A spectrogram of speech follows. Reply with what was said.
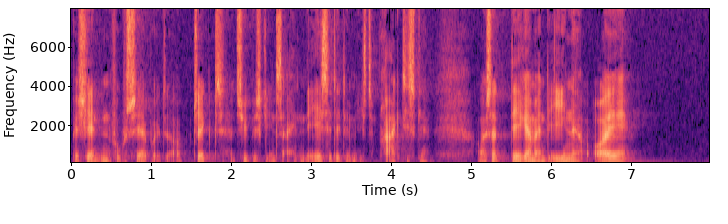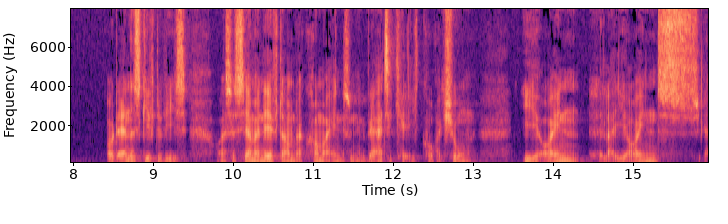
patienten fokuserer på et objekt, typisk ens egen næse, det er det mest praktiske. Og så dækker man det ene øje og det andet skiftevis, og så ser man efter, om der kommer en sådan en vertikal korrektion i øjnen, eller i øjnens, ja,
